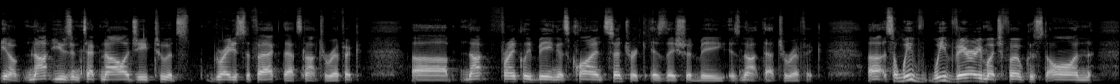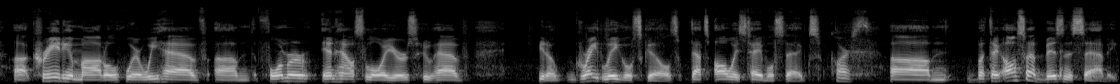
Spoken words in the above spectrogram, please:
you know, not using technology to its greatest effect, that's not terrific. Uh, not frankly being as client centric as they should be is not that terrific. Uh, so we've we've very much focused on uh, creating a model where we have um, former in-house lawyers who have, you know, great legal skills. That's always table stakes Of course. but they also have business savvy.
